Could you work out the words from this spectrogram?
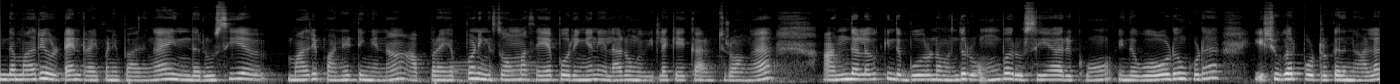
இந்த மாதிரி ஒரு டைம் ட்ரை பண்ணி பாருங்கள் இந்த ருசியை மாதிரி பண்ணிட்டீங்கன்னா அப்புறம் எப்போ நீங்கள் சோமா செய்ய போகிறீங்கன்னு எல்லோரும் உங்கள் வீட்டில் கேட்க ஆரம்பிச்சிருவாங்க. அந்த அளவுக்கு இந்த பூரணம் வந்து ரொம்ப ருசியாக இருக்கும். இந்த ஓடும் கூட சுகர் போட்டிருக்கிறதுனால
